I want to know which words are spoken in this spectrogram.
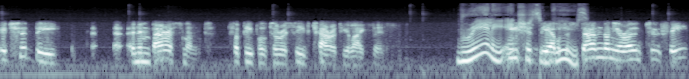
It should be an embarrassment for people to receive charity like this. Really You should be able views. to stand on your own two feet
